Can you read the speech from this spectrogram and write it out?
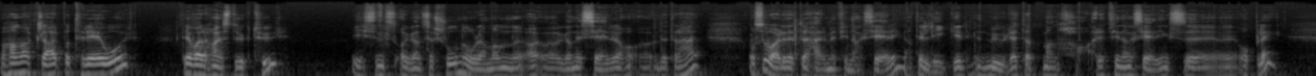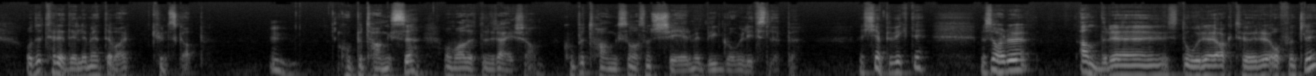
Og han var klar på tre ord. Det var å ha en struktur i sin organisasjon og hvordan man organiserer dette her. Og så var det dette her med finansiering. At det ligger en mulighet at man har et finansieringsopplegg. Og det tredje elementet var kunnskap. Kompetanse om hva dette dreier seg om. Kompetanse om hva som skjer med bygg over livsløpet. Det er kjempeviktig. Men så har du andre store aktører offentlig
